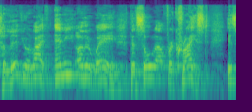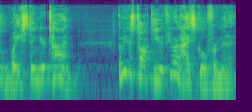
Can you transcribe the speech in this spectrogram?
to live your life any other way than sold out for Christ is wasting your time. Let me just talk to you. If you're in high school for a minute,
